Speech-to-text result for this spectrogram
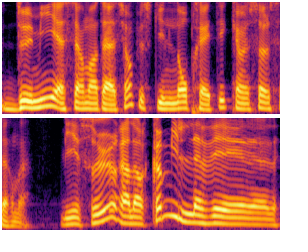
demi-assermentation, puisqu'ils n'ont prêté qu'un seul serment. Bien sûr. Alors, comme ils l'avaient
